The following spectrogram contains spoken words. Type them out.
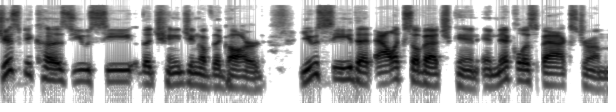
just because you see the changing of the guard. You see that Alex Ovechkin and Nicholas Backstrom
